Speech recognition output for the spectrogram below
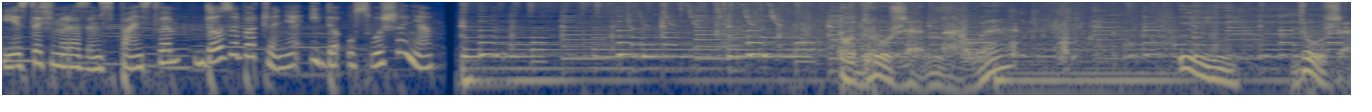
Jesteśmy razem z Państwem. Do zobaczenia i do usłyszenia. Podróże małe i duże.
